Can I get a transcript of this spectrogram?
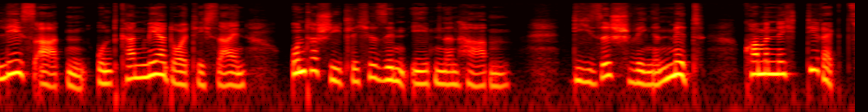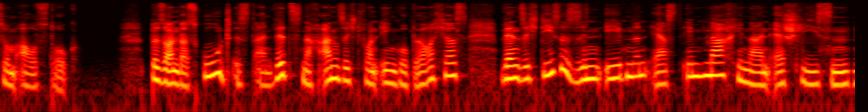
Lesarten und kann mehrdeutig sein unterschiedliche Sinnebenen haben. Diese schwingen mit, kommen nicht direkt zum Ausdruck. Besonders gut ist ein Witz nach Ansicht von Ingo Börchers, wenn sich diese Sinnebenen erst im Nachhinein erschließen,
